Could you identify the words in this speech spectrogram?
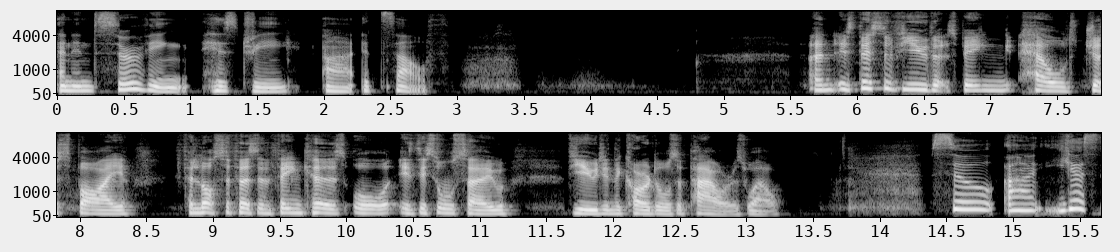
and in serving history uh, itself. And is this a view that's being held just by philosophers and thinkers, or is this also viewed in the corridors of power as well? So uh, yes,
